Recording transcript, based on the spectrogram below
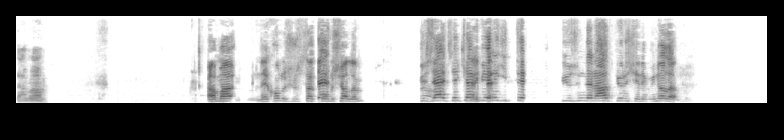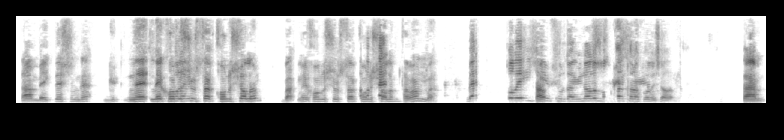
Tamam. Ama ne konuşursak Ben- konuşalım. Güzel çeken bir Bekle. yere gitti. Yüzünde rahat görüşelim Ünal'ım. Tamam bekle şimdi. Gü- Ne ne konuşursak konuşalım. Bak ne konuşursak konuşalım tamam mı? Dolayı içeyim Tamam. şuradan Ünal'ım. Ondan sonra konuşalım. Tamam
